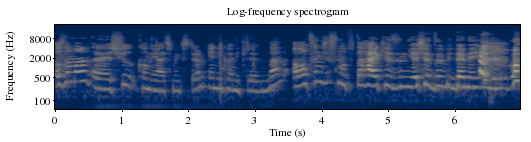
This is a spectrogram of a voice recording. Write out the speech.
O zaman e, şu konuyu açmak istiyorum. En ikoniklerinden. 6. sınıfta herkesin yaşadığı bir deneyimdir bu.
